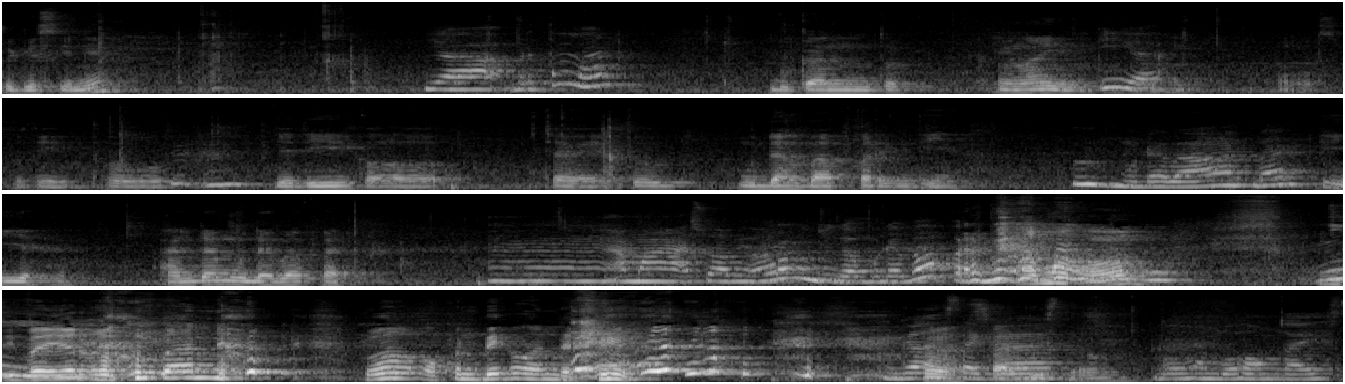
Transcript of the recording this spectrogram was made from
Tegesinnya ya? Berteman. Bukan untuk yang lain? Iya. oh seperti itu. Jadi kalau cewek itu mudah baper intinya. Uh mudah banget bar. Iya. Anda mudah baper? Hmm, sama suami orang juga mudah baper kamu om dibayar berapa anda? Wah open bo anda. Enggak Wah, astaga. bohong-bohong guys.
